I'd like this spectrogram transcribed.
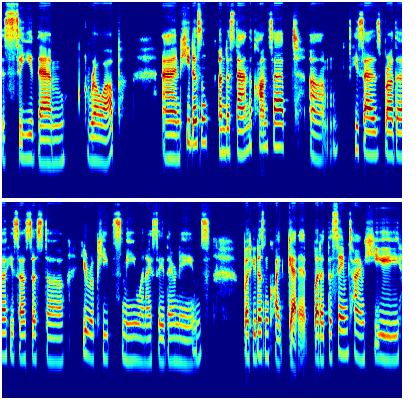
to see them grow up and he doesn't understand the concept. Um, he says brother, he says sister, he repeats me when I say their names, but he doesn't quite get it. But at the same time, he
